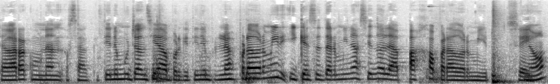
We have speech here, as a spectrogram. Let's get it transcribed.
le agarra como una, o sea, que tiene mucha ansiedad porque tiene problemas para dormir y que se termina haciendo la paja para dormir, Sí, ¿no?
